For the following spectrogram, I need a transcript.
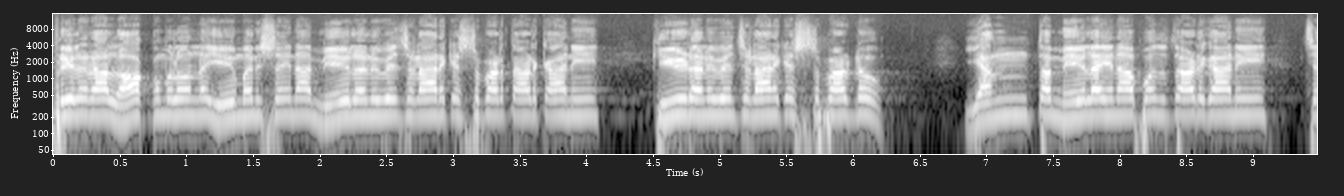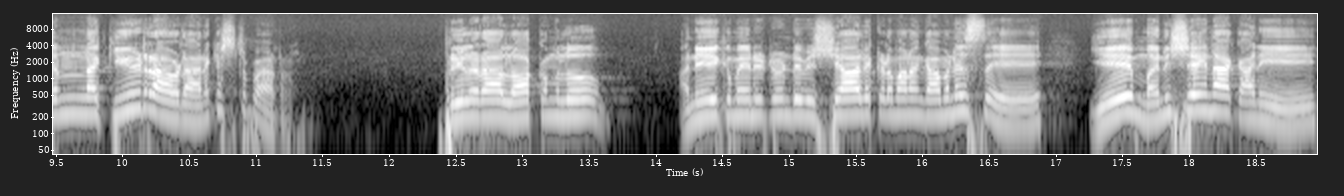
ప్రియులరా లోకంలో ఉన్న ఏ మనిషి అయినా మేలు అనుభవించడానికి ఇష్టపడతాడు కానీ కీడు అనుభవించడానికి ఇష్టపడడు. ఎంత మేలైనా పొందుతాడు కానీ చిన్న కీడు రావడానికి ఇష్టపడరు. ప్రియులరా లోకంలో అనేకమైనటువంటి విషయాలు ఇక్కడ మనం గమనిస్తే ఏ మనిషి అయినా కానీ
